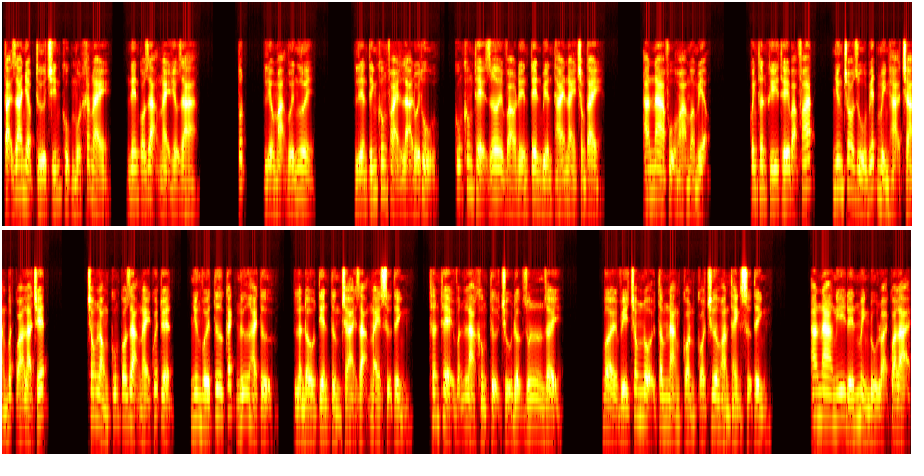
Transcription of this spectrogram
tại gia nhập thứ chín cục một khắc này, nên có dạng này hiểu ra. Tốt, liều mạng với ngươi. Liền tính không phải là đối thủ, cũng không thể rơi vào đến tên biến thái này trong tay. Anna phụ họa mở miệng. Quanh thân khí thế bạo phát, nhưng cho dù biết mình hạ tràng bất quá là chết. Trong lòng cũng có dạng này quyết tuyệt, nhưng với tư cách nữ hài tử, lần đầu tiên từng trải dạng này sự tình, thân thể vẫn là không tự chủ được run rẩy. Bởi vì trong nội tâm nàng còn có chưa hoàn thành sự tình anna nghĩ đến mình đủ loại qua lại,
